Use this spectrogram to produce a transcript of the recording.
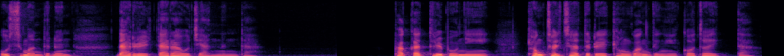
오스먼드는 나를 따라오지 않는다. 바깥을 보니 경찰차들의 경광등이 꺼져 있다.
